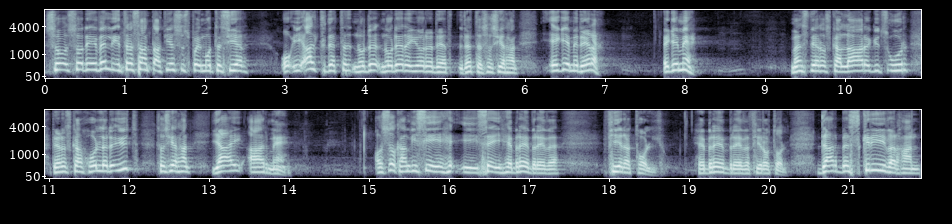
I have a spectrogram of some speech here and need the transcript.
Så, så det er veldig interessant at Jesus på en måte sier og i alt dette, når, de, når dere gjør det, dette, så sier han jeg er med dere. Jeg er med. Mens dere skal lære Guds ord, dere skal holde det ut, så sier han jeg er med. Og så kan vi se, se i Hebrevbrevet 4,12. Hebrevbrevet 4,12. Der beskriver han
